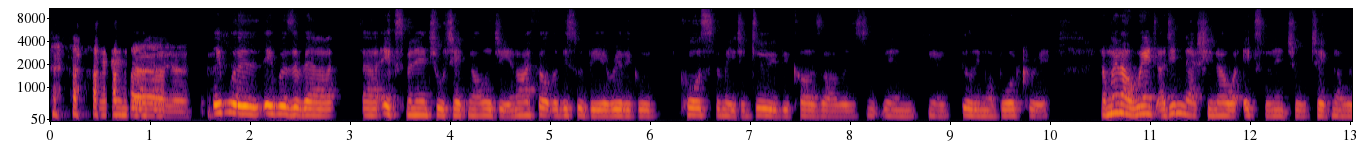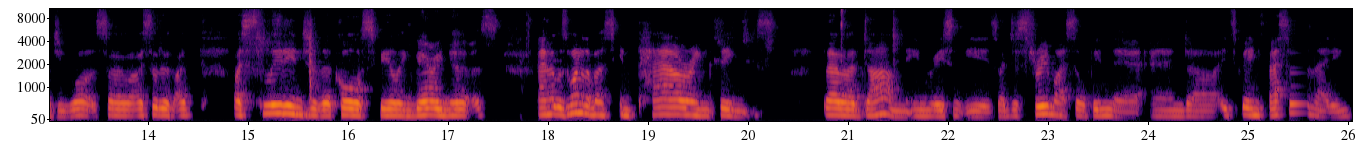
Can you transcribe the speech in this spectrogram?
And uh, yeah. it was it was about uh, exponential technology, and I felt that this would be a really good course for me to do because I was then you know building my board career. And when I went, I didn't actually know what exponential technology was, so I sort of I, I slid into the course feeling very nervous and it was one of the most empowering things that I've done in recent years. I just threw myself in there, and uh, it's been fascinating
